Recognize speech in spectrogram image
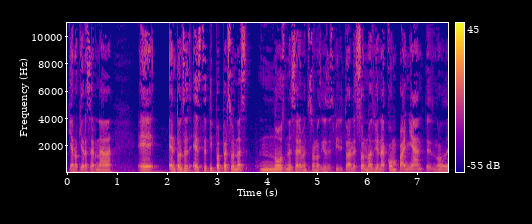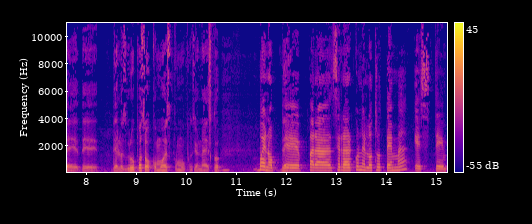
ya no quiero hacer nada. Eh, entonces, este tipo de personas no necesariamente son los guías espirituales, son más bien acompañantes, ¿no? De, de, de los grupos o cómo es, cómo funciona esto. Bueno, eh, para cerrar con el otro tema, este,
